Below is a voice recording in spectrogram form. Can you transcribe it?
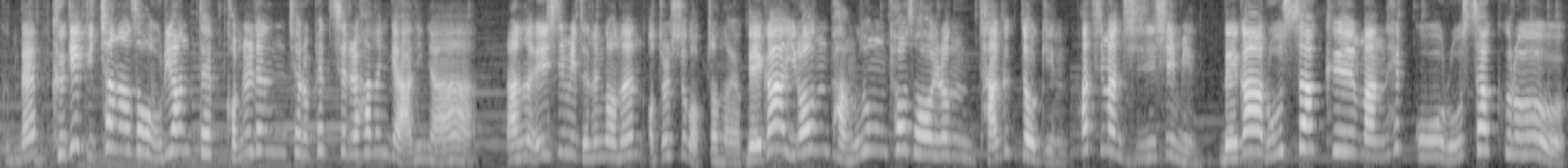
근데 그게 귀찮아서 우리한테 검열된 채로 패치를 하는 게 아니냐 라는 의심이 드는 거는 어쩔 수가 없잖아요. 내가 이런 방송 켜서 이런 자극적인 하지만 진심인 내가 로스아크만 했고 로스아크로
